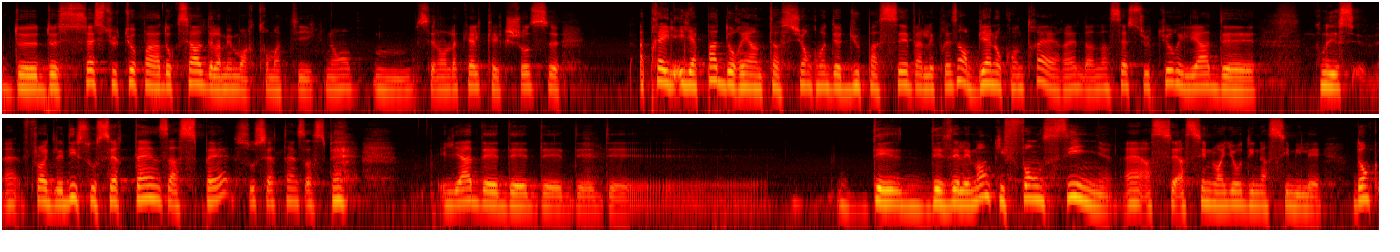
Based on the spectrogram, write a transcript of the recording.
de, cette structure paradoxale de la mémoire traumatique, non, hum, selon laquelle quelque chose après, il n'y a pas d'orientation comment dire, du passé vers le présent, bien au contraire. Hein. dans, cette structure, il y a des. Hein, Freud le dit, sous certains aspects, sous certains aspects, il y a des, des, des, des, des éléments qui font signe hein, à, ces, à, ces, noyaux d'inassimilés. Donc,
